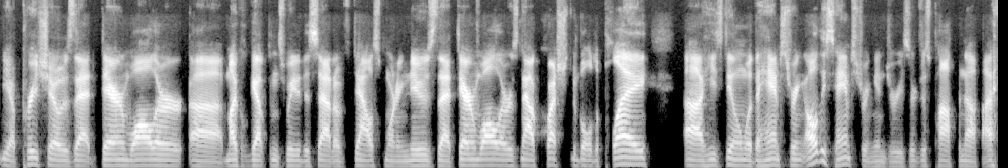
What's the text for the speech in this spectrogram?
you know, pre-show is that Darren Waller, uh, Michael Gehlken tweeted this out of Dallas Morning News that Darren Waller is now questionable to play. Uh, he's dealing with a hamstring. All these hamstring injuries are just popping up. I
